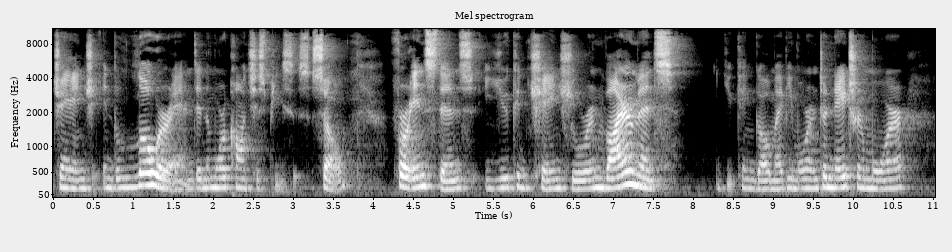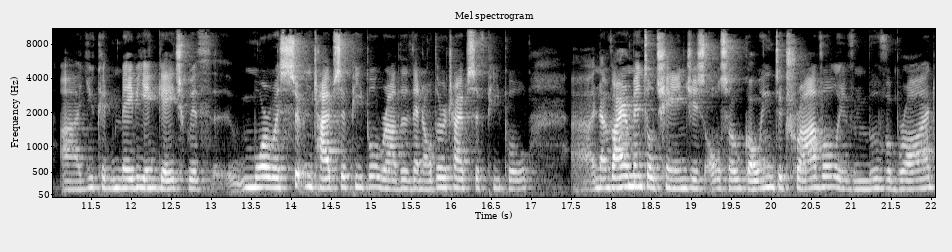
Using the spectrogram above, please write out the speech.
change in the lower end in the more conscious pieces. So, for instance, you can change your environment. You can go maybe more into nature more uh, you could maybe engage with more with certain types of people rather than other types of people. Uh, an environmental change is also going to travel, even move abroad.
